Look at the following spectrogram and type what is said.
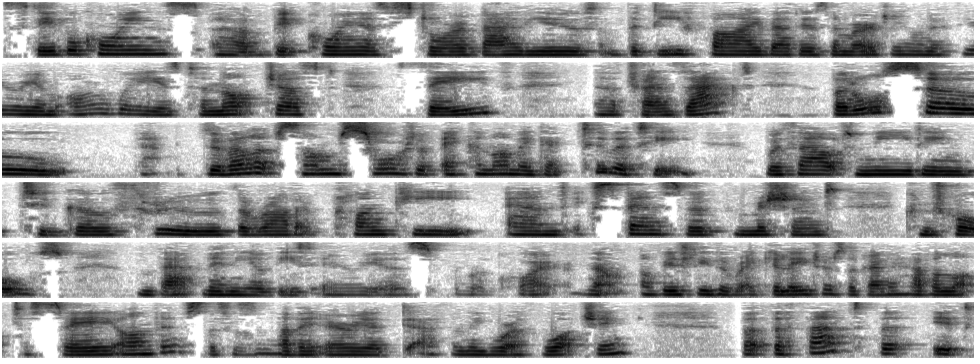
stablecoins, uh, Bitcoin as a store of value, the DeFi that is emerging on Ethereum are ways to not just save, uh, transact, but also develop some sort of economic activity without needing to go through the rather clunky and expensive permissioned controls that many of these areas require. Now, obviously, the regulators are going to have a lot to say on this. This is another area definitely worth watching. But the fact that it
